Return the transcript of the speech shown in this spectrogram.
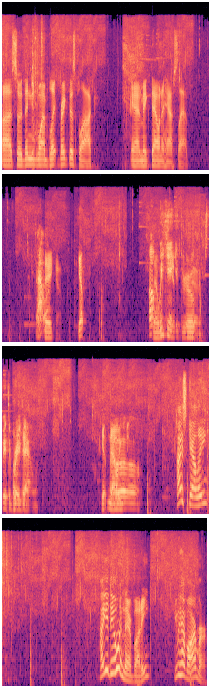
uh, so then you'd want to break this block and make that one a half slab that there one. you go yep Oh, then we we can't get get through. through those. We have to break that. that one. yep now we, Uh, hi skelly how you doing there buddy you have armor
